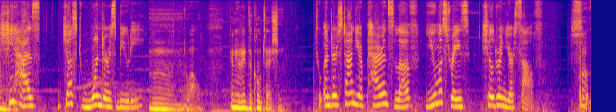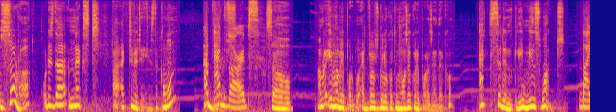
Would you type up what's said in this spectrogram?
She has just wondrous beauty. Wow. Can you read the quotation? To understand your parents' love, you must raise children yourself. So, Zora, what is the next uh, activity? Is the common? Adverbs. Adverbs. So, আমরা এভাবে পড়বো অ্যাডভার্বস গুলো কত মজা করে পড়া যায় দেখো accidentally means what By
